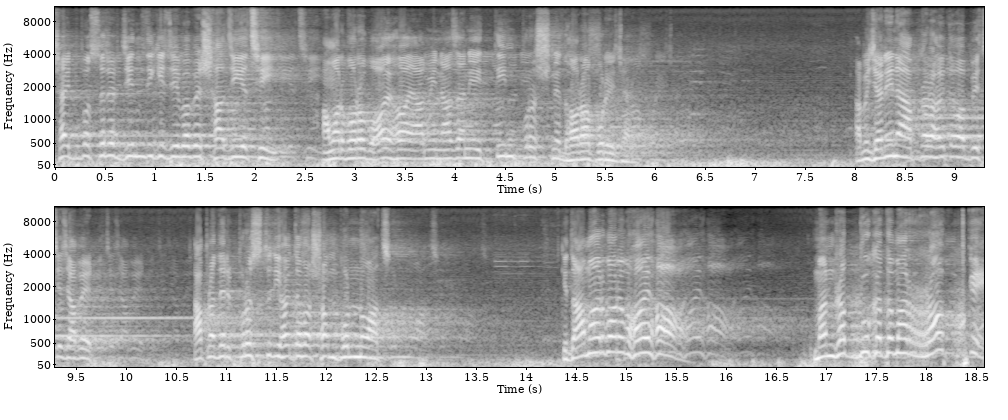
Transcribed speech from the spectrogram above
ষাট বছরের জিন্দিগি যেভাবে সাজিয়েছি, আমার বড় ভয় হয়, আমি না জানি এই তিন প্রশ্নে ধরা পড়ে যায়। আমি জানি না আপনারা হয়তো বেঁচে যাবেন, আপনাদের প্রস্তুতি হয়তো বা সম্পন্ন আছে। কিন্তু আমার বড় ভয় হয়, মান রব্বুকে তোমার রবকে,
